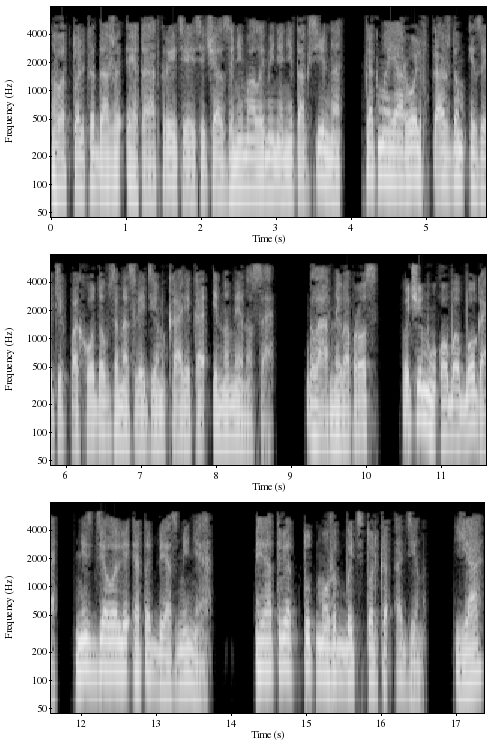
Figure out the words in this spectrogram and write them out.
Вот только даже это открытие сейчас занимало меня не так сильно, как моя роль в каждом из этих походов за наследием Карика и Номеноса. Главный вопрос, почему оба бога не сделали это без меня? И ответ тут может быть только один. Я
